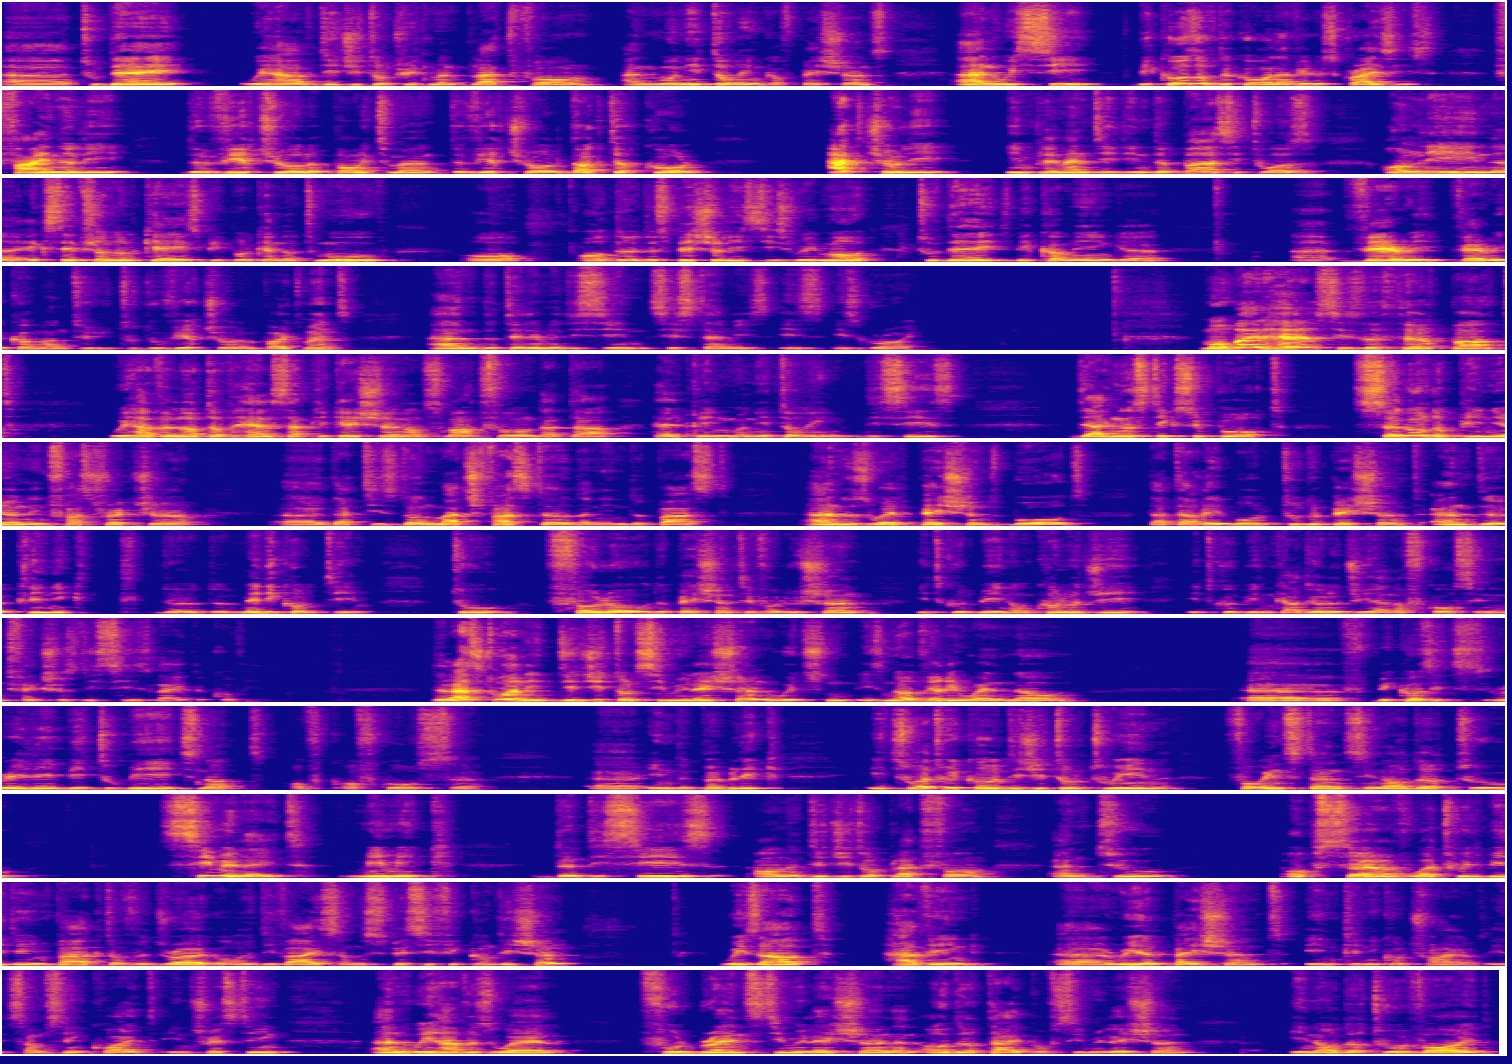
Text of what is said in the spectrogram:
Uh, today, we have digital treatment platform and monitoring of patients. And we see, because of the coronavirus crisis, finally the virtual appointment, the virtual doctor call actually implemented. In the past, it was only in an exceptional case, people cannot move or, or the, the specialist is remote. Today, it's becoming uh, uh, very, very common to, to do virtual appointment, and the telemedicine system is, is, is growing. Mobile health is the third part. We have a lot of health application on smartphone that are helping monitoring disease, diagnostic support, second opinion infrastructure uh, that is done much faster than in the past, and as well patient boards that are able to the patient and the clinic, the, the medical team to follow the patient evolution. It could be in oncology, it could be in cardiology, and of course in infectious disease like the COVID. The last one is digital simulation, which is not very well known uh, because it's really B2B. It's not, of, of course, uh, uh, in the public. It's what we call digital twin, for instance, in order to simulate, mimic the disease on a digital platform and to observe what will be the impact of a drug or a device on a specific condition without having a real patient in clinical trials. It's something quite interesting. And we have as well full brain stimulation and other type of simulation in order to avoid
